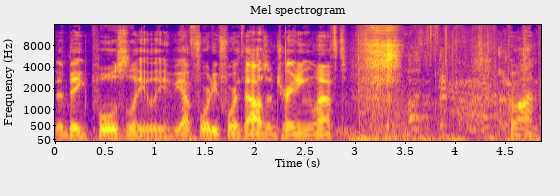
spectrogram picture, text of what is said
the big pulls lately. We got 44,000 trading left. Come on.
